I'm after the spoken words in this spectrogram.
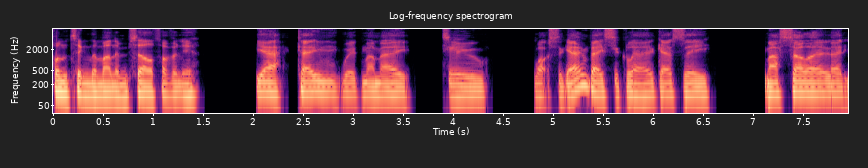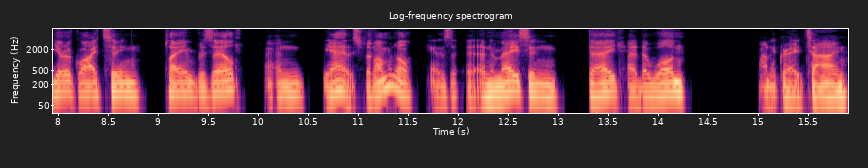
hunting the man himself, haven't you? yeah, came with my mate to watch the game, basically. Uh, go see Marcelo uh, Uruguay team playing Brazil. And yeah, it was phenomenal. It was an amazing day. Uh, they won. Had a great time.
